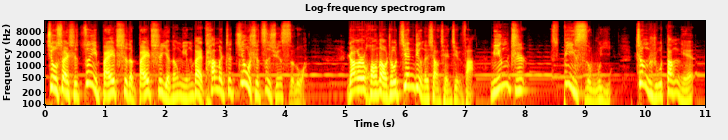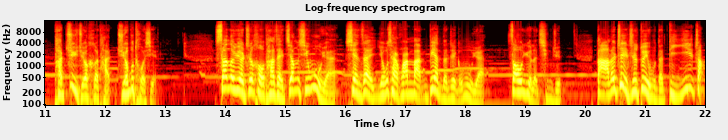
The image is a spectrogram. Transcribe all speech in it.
就算是最白痴的白痴也能明白，他们这就是自寻死路啊！然而黄道周坚定地向前进发，明知必死无疑，正如当年他拒绝和谈，绝不妥协。三个月之后，他在江西婺源（现在油菜花满遍的这个婺源）遭遇了清军，打了这支队伍的第一仗，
